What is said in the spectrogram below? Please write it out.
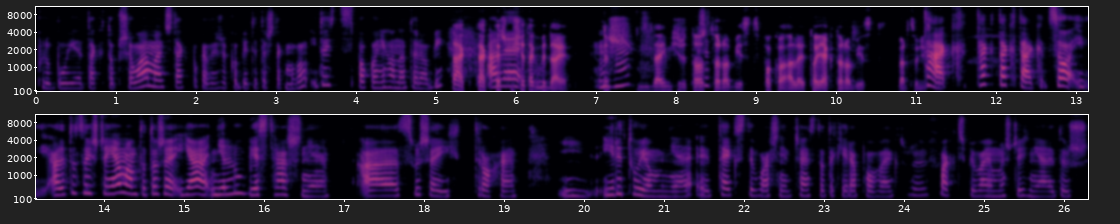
próbuje tak to przełamać, tak, pokazać, że kobiety też tak mogą i to jest spoko, niech ona to robi. Tak, tak, ale... też mi się tak wydaje. Też mhm. wydaje mi się, że to, że... co robi jest spoko, ale to jak to robi jest bardzo niespoko. Tak, tak, tak, tak. Co, ale to, co jeszcze ja mam, to to, że ja nie lubię strasznie a słyszę ich trochę i irytują mnie y, teksty właśnie często takie rapowe, które fakt śpiewają mężczyźni, ale to już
